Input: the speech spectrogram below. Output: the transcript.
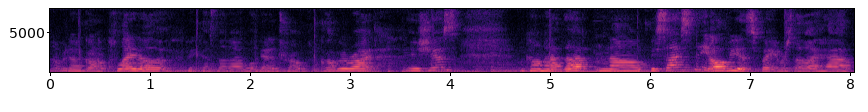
Now we're not gonna play that because then I will get in trouble for copyright issues. We can't have that. Now, besides the obvious favorites that I have,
